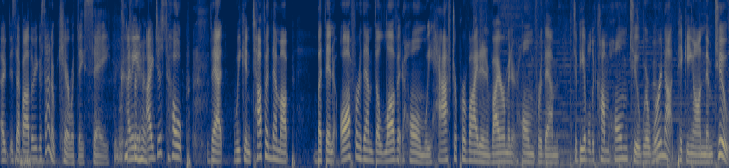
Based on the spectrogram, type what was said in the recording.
uh, does that bother you? He goes, I don't care what they say. Good I mean. I just hope that we can toughen them up but then offer them the love at home. We have to provide an environment at home for them to be able to come home to where we're mm-hmm. not picking on them too.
